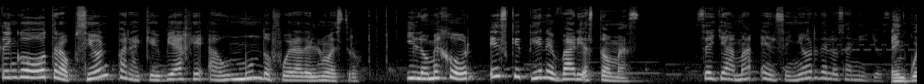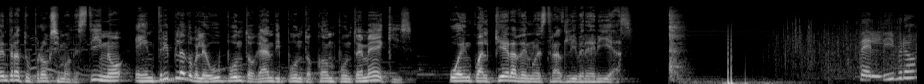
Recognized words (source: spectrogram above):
tengo otra opción para que viaje a un mundo fuera del nuestro. Y lo mejor es que tiene varias tomas. Se llama El Señor de los Anillos. Encuentra tu próximo destino en www.gandhi.com.mx o en cualquiera de nuestras librerías. Del libro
